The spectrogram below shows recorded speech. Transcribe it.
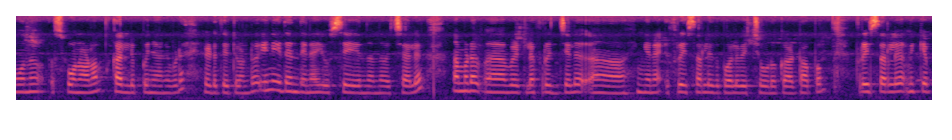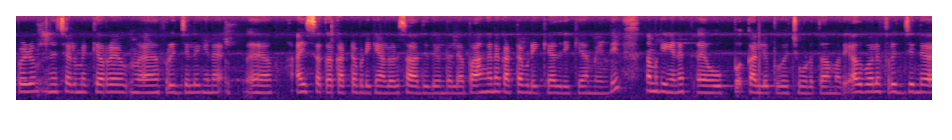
മൂന്ന് സ്പൂണോളം കല്ലുപ്പ് ഞാനിവിടെ എടുത്തിട്ടുണ്ട്. ഇനി ഇതെന്തിനാണ് യൂസ് ചെയ്യുന്നതെന്ന് വെച്ചാൽ നമ്മുടെ വീട്ടിലെ ഫ്രിഡ്ജിൽ ഇങ്ങനെ ഫ്രീസറിൽ ഇതുപോലെ വെച്ച് കൊടുക്കുക കേട്ടോ. അപ്പം ഫ്രീസറിൽ മിക്കപ്പോഴും ചില മിക്കവരുടെ ഫ്രിഡ്ജിൽ ഇങ്ങനെ ഐസൊക്കെ കട്ട പിടിക്കാനുള്ള ഒരു സാധ്യത ഉണ്ടല്ലോ അപ്പോൾ അങ്ങനെ കട്ട പിടിക്കാതിരിക്കാൻ വേണ്ടി നമുക്കിങ്ങനെ ഉപ്പ് കല്ലുപ്പ് വെച്ച് കൊടുത്താൽ മതി. അതുപോലെ ഫ്രിഡ്ജിന്റെ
